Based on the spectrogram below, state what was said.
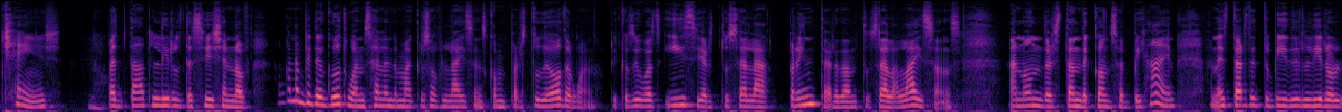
change, but that little decision of I'm gonna be the good one selling the Microsoft license compared to the other one because it was easier to sell a printer than to sell a license, and understand the concept behind. And I started to be this little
